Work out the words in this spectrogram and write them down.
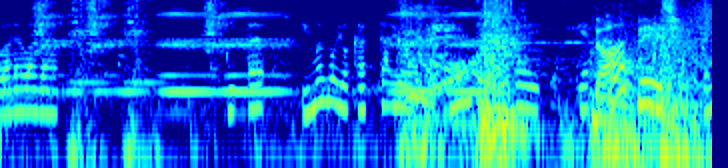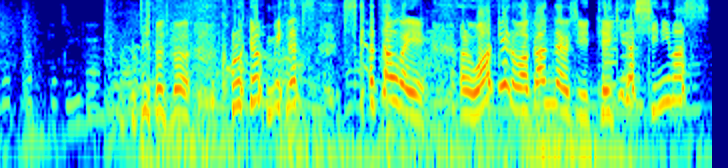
わらわら草今のよかったよランペーこのジャンプみんなつ使った方がいい。あのわけのわかんないうちに敵が死にます。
